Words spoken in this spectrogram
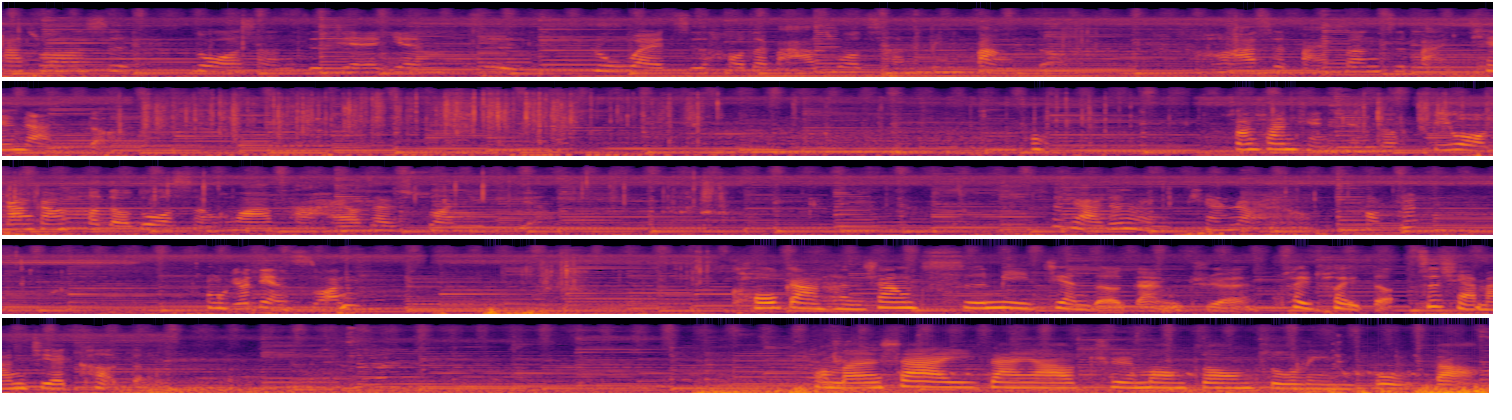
他说是洛神直接腌制入味之后再把它做成冰棒的，然后它是百分之百天然的。酸酸甜甜的，比我刚刚喝的洛神花茶还要再酸一点，吃起来真的很天然哦，好吃。哦，有点酸。口感很像吃蜜饯的感觉，脆脆的，吃起来蛮解渴的。我们下一站要去梦中竹林步道，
